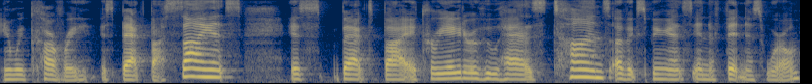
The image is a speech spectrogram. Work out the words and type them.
and recovery. It's backed by science. It's backed by a creator who has tons of experience in the fitness world.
